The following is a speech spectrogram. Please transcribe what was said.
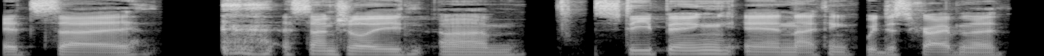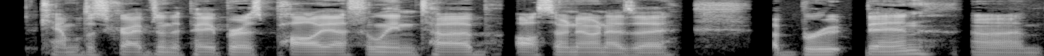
it's uh, essentially um, steeping in, I think we describe in the Campbell describes in the paper as polyethylene tub, also known as a, a brute bin. Um,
